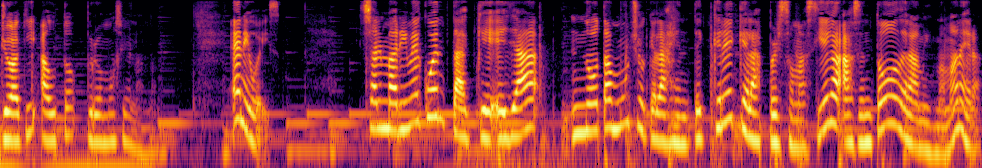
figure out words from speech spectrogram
Yo aquí auto promocionándome. Anyways, Shalmari me cuenta que ella nota mucho que la gente cree que las personas ciegas hacen todo de la misma manera.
